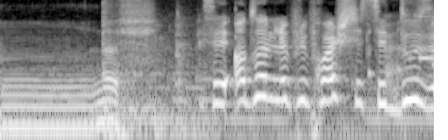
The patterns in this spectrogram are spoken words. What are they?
Hum, 9. C'est Antoine le plus proche, c'est c'est 12.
